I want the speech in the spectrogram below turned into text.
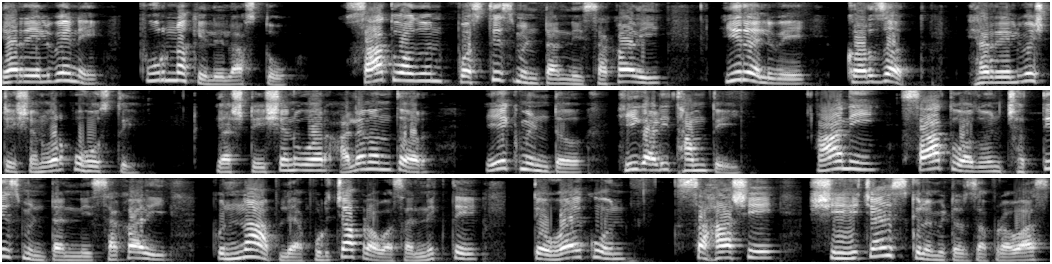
या रेल्वेने पूर्ण केलेला असतो. सात वाजून पस्तीस मिनिटांनी सकाळी ही रेल्वे कर्जत ह्या रेल्वे स्टेशनवर पोहोचते. या स्टेशनवर आल्यानंतर एक मिनटं ही गाडी थांबते आणि सात वाजून छत्तीस मिनिटांनी सकाळी पुन्हा आपल्या पुढच्या प्रवासाला निघते तेव्हा एकूण सहाशे शेहेचाळीस किलोमीटरचा प्रवास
